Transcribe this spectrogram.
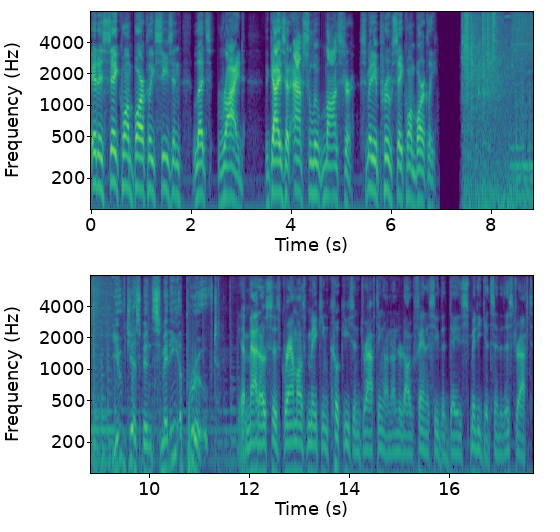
It is Saquon Barkley season. Let's ride. The guy's an absolute monster. Smitty approved Saquon Barkley. You've just been Smitty approved. Yeah, Matto says grandma's making cookies and drafting on Underdog Fantasy the day Smitty gets into this draft.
